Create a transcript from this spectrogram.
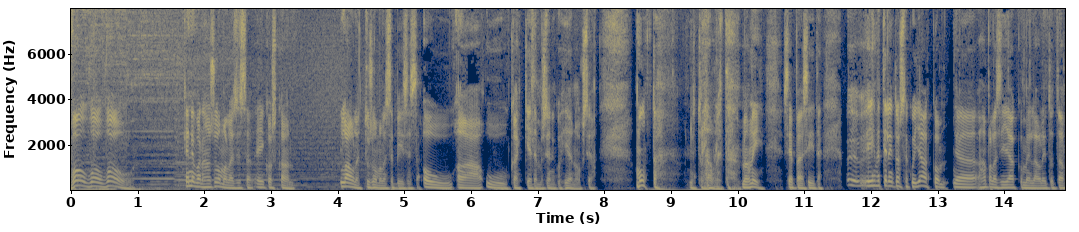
Wow, wow, wow. Ennen vanhaan suomalaisessa ei koskaan laulettu suomalaisessa biisissä ou, a, u, kaikkia tämmöisiä niin hienouksia. Mutta nyt lauletaan. No niin, sepä siitä. Ihmettelin tuossa, kun Jaakko, äh, Haapalaisen Jaakko meillä oli tota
